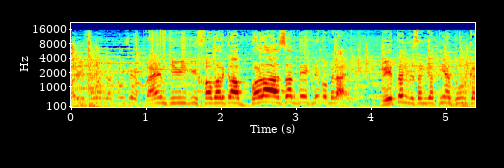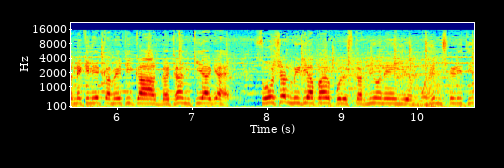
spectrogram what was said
बड़ी खबर लखनऊ से। प्राइम टीवी की खबर का बड़ा असर देखने को मिला है। वेतन विसंगतियाँ दूर करने के लिए कमेटी का गठन किया गया है। सोशल मीडिया पर पुलिसकर्मियों ने ये मुहिम छेड़ी थी।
